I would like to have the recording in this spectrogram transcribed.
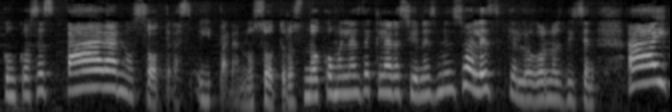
con cosas para nosotras y para nosotros, no como en las declaraciones mensuales que luego nos dicen, ay,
